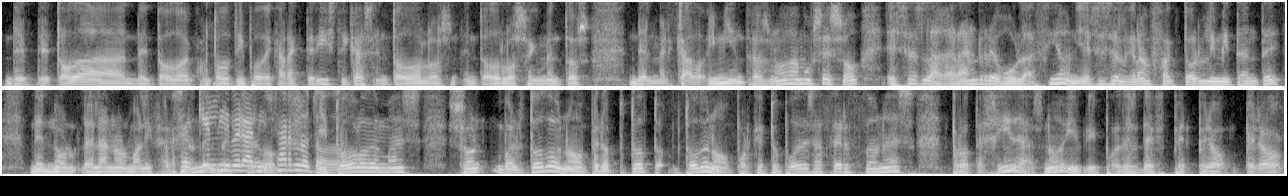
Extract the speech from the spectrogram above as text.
de, toda, de toda, con todo tipo de características en todos los, en todos los segmentos del mercado. Y mientras no hagamos eso, esa es la gran regulación y ese es el gran factor limitante de, la normalización. O sea, hay que liberalizarlo todo. Y todo lo demás son, bueno, todo no, pero todo, no, porque tú puedes hacer zonas protegidas, ¿no? Y, puedes, pero, pero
